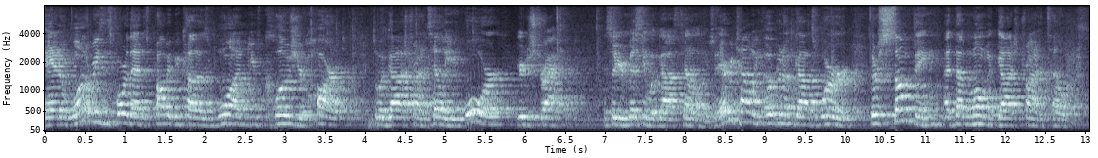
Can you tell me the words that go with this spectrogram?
And one of the reasons for that is probably because one, you've closed your heart to what God's trying to tell you, or you're distracted. And so you're missing what God's telling you. So every time we open up God's Word, there's something at that moment God's trying to tell us.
